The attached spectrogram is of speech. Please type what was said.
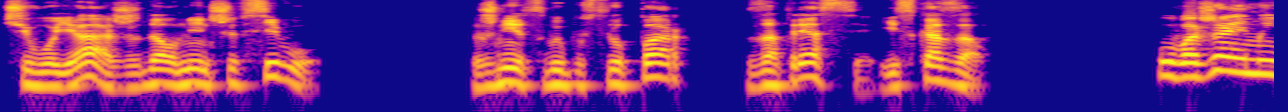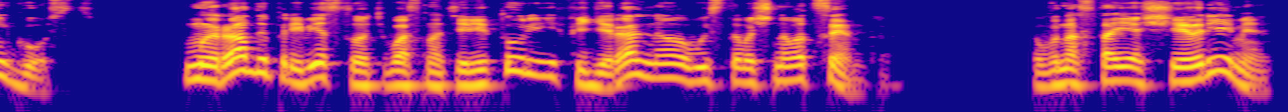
чего я ожидал меньше всего. Жнец выпустил пар, затрясся и сказал. Уважаемый гость, мы рады приветствовать вас на территории Федерального выставочного центра. В настоящее время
